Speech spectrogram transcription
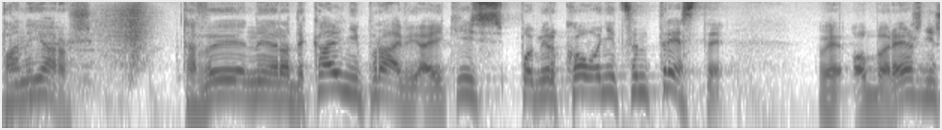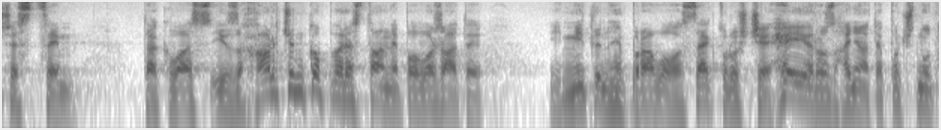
Пане Ярош, та ви не радикальні праві, а якісь помірковані центристи. Ви обережніше з цим. Так вас і Захарченко перестане поважати, і мітинги правого сектору ще геї розганяти почнуть.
